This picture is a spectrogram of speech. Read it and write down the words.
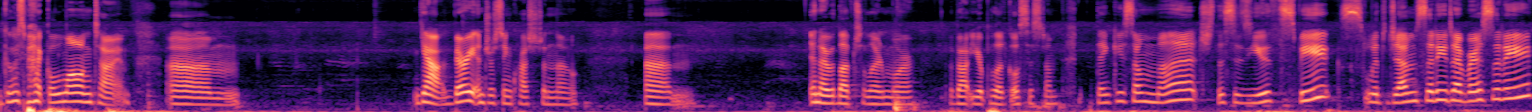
goes back a long time. Um, yeah, very interesting question though. Um, and I would love to learn more about your political system. Thank you so much. This is Youth Speaks with Gem City Diversity.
